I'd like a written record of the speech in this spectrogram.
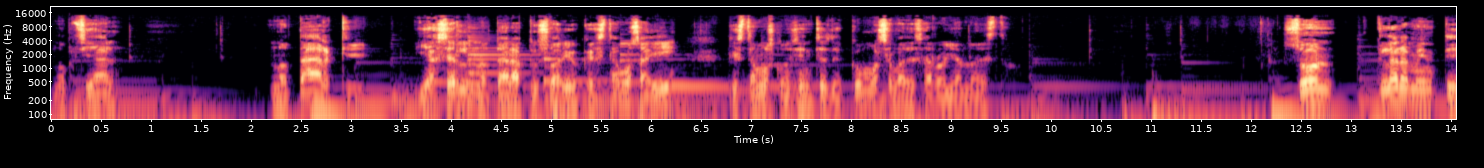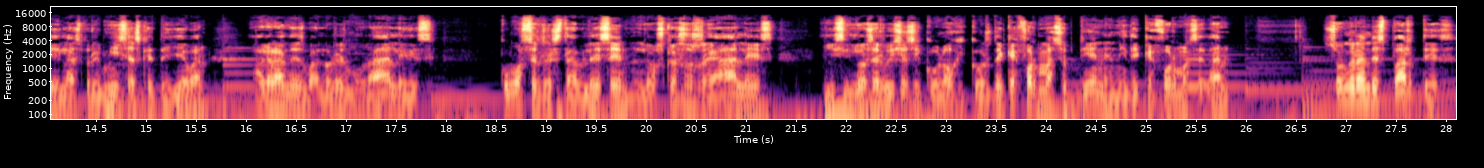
nupcial. Notar que y hacerle notar a tu usuario que estamos ahí, que estamos conscientes de cómo se va desarrollando esto. Son claramente las premisas que te llevan a grandes valores morales, cómo se restablecen los casos reales y los servicios psicológicos, de qué forma se obtienen y de qué forma se dan. Son grandes partes,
